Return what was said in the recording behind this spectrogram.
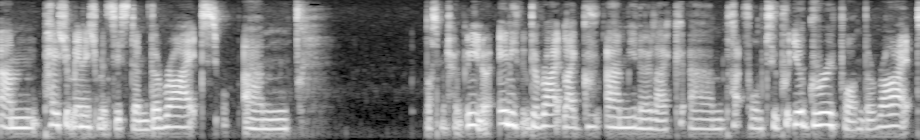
um, patient management system, the right um, lost my train. You know, anything, the right like um, you know, like um, platform to put your group on, the right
